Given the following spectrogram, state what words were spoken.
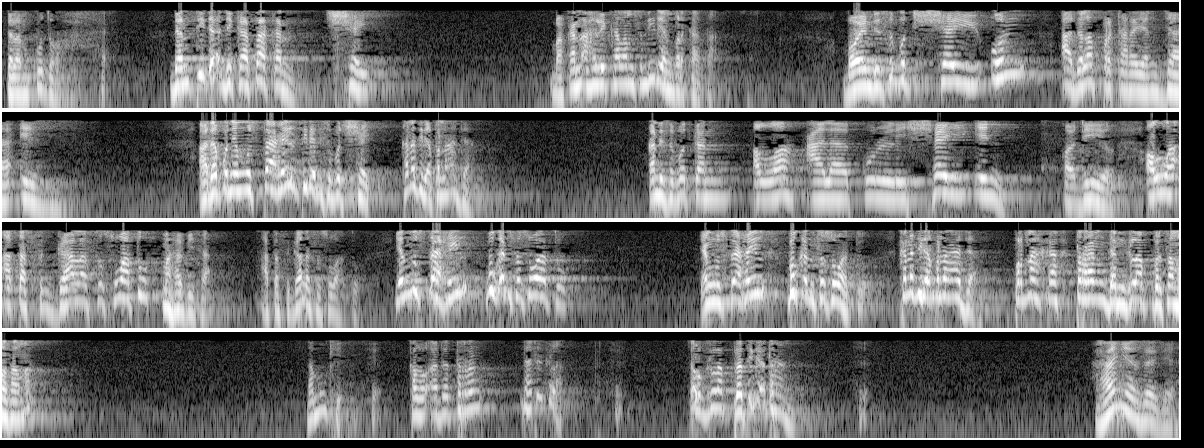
dalam kudrah. Dan tidak dikatakan syai. Bahkan ahli kalam sendiri yang berkata. Bahwa yang disebut syai'un adalah perkara yang jaiz. Adapun yang mustahil tidak disebut syai' karena tidak pernah ada. Kan disebutkan Allah ala kulli syai'in qadir. Allah atas segala sesuatu maha bisa. Atas segala sesuatu. Yang mustahil bukan sesuatu. Yang mustahil bukan sesuatu. Karena tidak pernah ada. Pernahkah terang dan gelap bersama-sama? Nah mungkin. Kalau ada terang, tidak ada gelap. Kalau gelap berarti tidak terang. Hanya saja.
